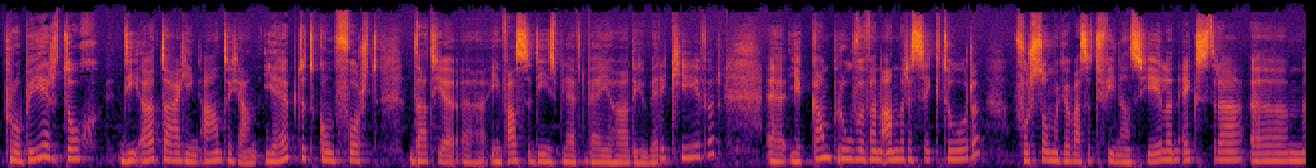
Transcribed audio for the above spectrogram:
probeer toch die uitdaging aan te gaan. Je hebt het comfort dat je uh, in vaste dienst blijft bij je huidige werkgever. Uh, je kan proeven van andere sectoren. Voor sommigen was het financieel een extra um,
